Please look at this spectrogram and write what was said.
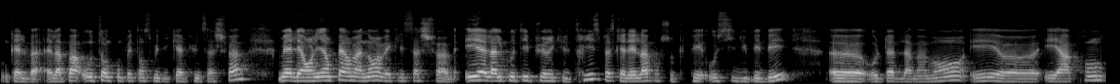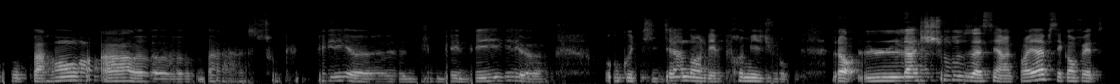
Donc, elle va, elle n'a pas autant de compétences médicales qu'une sage-femme, mais elle est en lien permanent avec les sages-femmes. Et elle a le côté puéricultrice parce qu'elle est là pour s'occuper aussi du bébé, euh, au-delà de la maman, et, euh, apprendre aux parents à euh, bah, s'occuper du bébé au quotidien dans les premiers jours. Alors, la chose assez incroyable, c'est qu'en fait,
